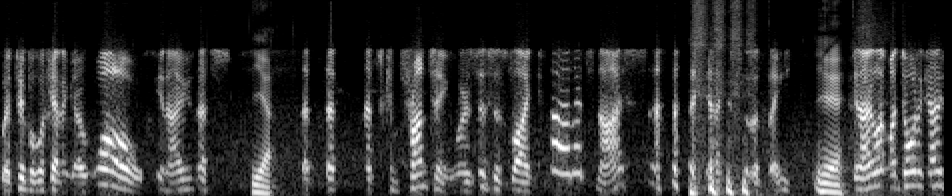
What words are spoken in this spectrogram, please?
where people look at it and go, "Whoa!" You know, that's Yeah. that, that that's confronting. Whereas this is like, "Oh, that's nice," you know, sort of thing. Yeah. You know, like my daughter goes,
